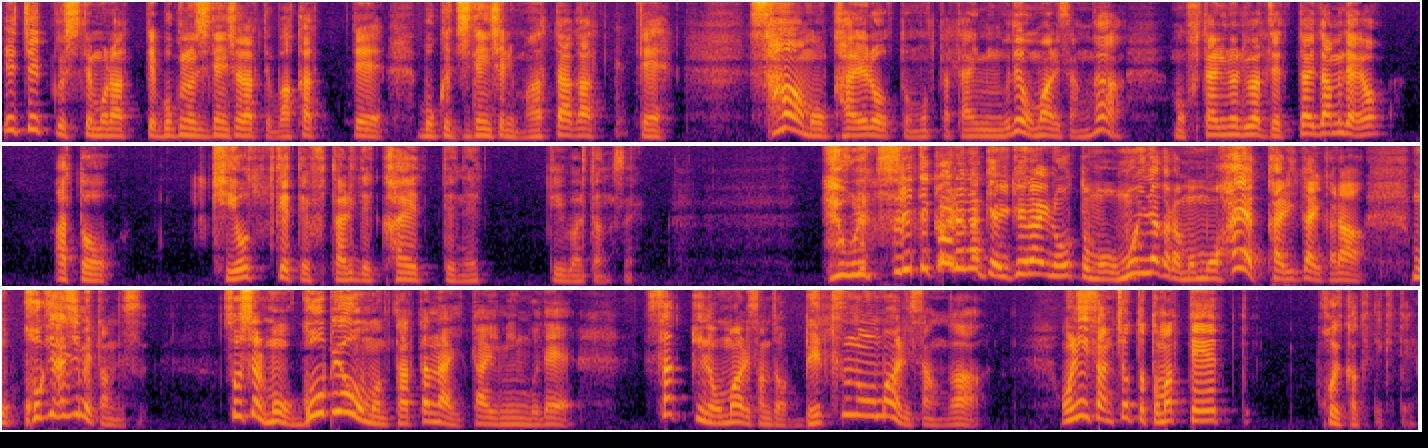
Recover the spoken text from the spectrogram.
で、チェックしてもらって、僕の自転車だって分かって、僕自転車にまたがって、さあもう帰ろうと思ったタイミングでおまわりさんが、もう二人乗りは絶対ダメだよ。あと、気をつけて二人で帰ってねって言われたんですね。え、俺連れて帰らなきゃいけないの？とも思いながらももう早く帰りたいから、もう漕ぎ始めたんです。そしたらもう5秒も経たないタイミングで、さっきのおまわりさんとは別のおまわりさんが、お兄さんちょっと止まってって声かけてきて、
